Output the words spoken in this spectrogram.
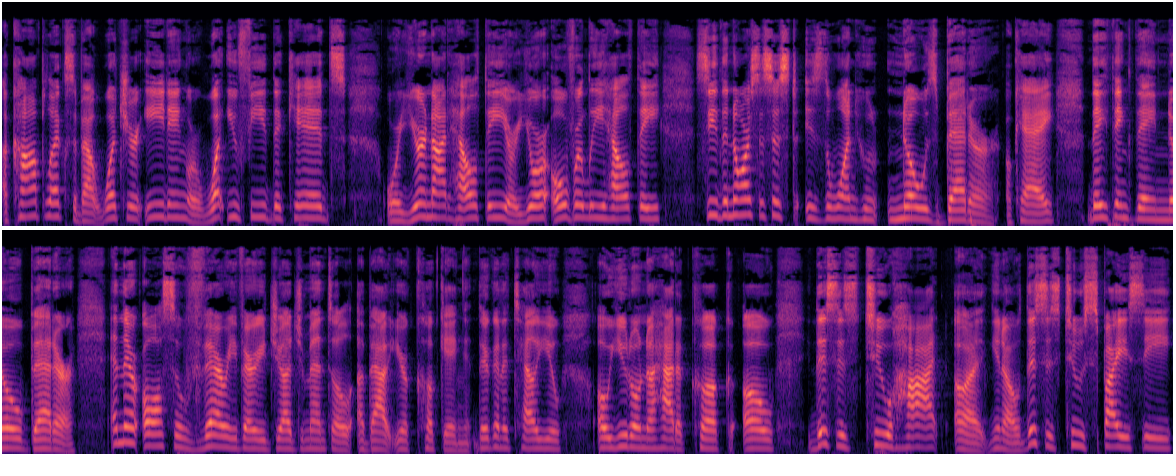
a complex about what you're eating or what you feed the kids or you're not healthy or you're overly healthy. See, the narcissist is the one who knows better, okay? They think they know better. And they're also very, very judgmental about your cooking. They're going to tell you, oh, you don't know how to cook. Oh, this is too hot. Uh, you know, this is too spicy.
